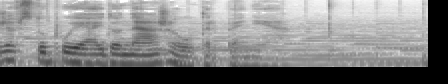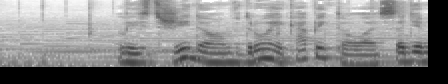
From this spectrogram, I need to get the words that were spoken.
že vstupuje aj do nášho utrpenia. List Židom v 2. kapitole 17.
